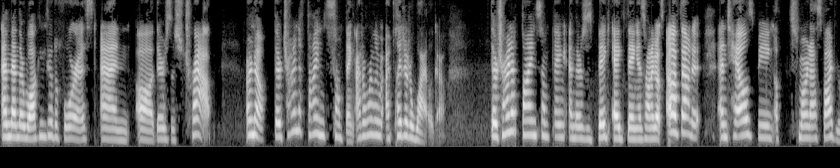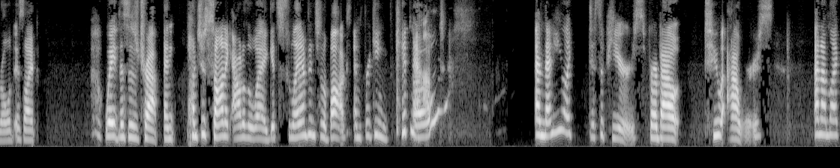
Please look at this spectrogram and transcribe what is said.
And then they're walking through the forest, and uh, there's this trap. Or no, they're trying to find something. I don't really. I played it a while ago. They're trying to find something, and there's this big egg thing, and Sonic goes, "Oh, I found it!" And Tails, being a smart ass five year old, is like, "Wait, this is a trap!" and punches Sonic out of the way, gets slammed into the box, and freaking kidnapped Oh? and then he like disappears for about two hours and i'm like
